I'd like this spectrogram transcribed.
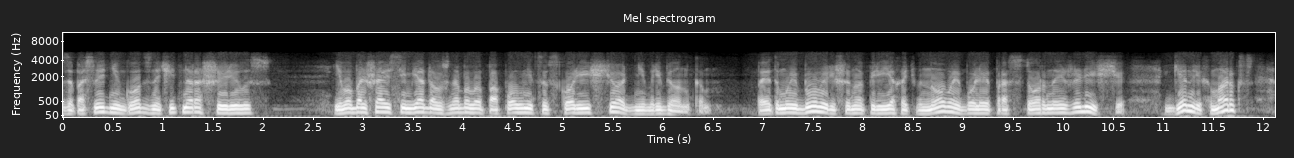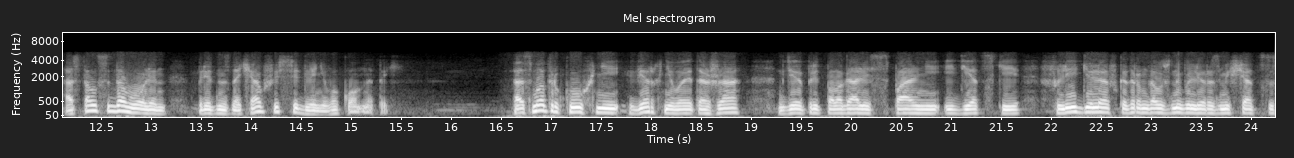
за последний год значительно расширилась. Его большая семья должна была пополниться вскоре еще одним ребенком. Поэтому и было решено переехать в новое, более просторное жилище. Генрих Маркс остался доволен предназначавшейся для него комнатой. Осмотр кухни верхнего этажа, где предполагались спальни и детские, флигеля, в котором должны были размещаться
